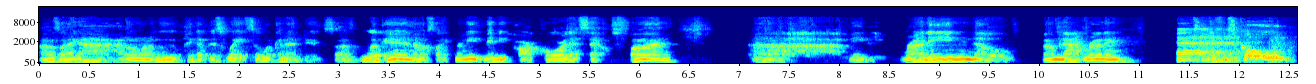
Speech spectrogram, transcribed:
I was like, ah, I don't want to pick up this weight. So what can I do? So I was looking. I was like, let me maybe parkour. That sounds fun. Ah, maybe running. No, I'm not running. If it's cold, I'm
